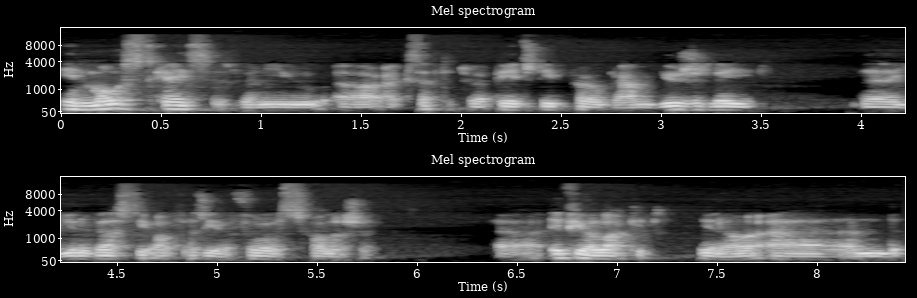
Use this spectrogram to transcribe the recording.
in most cases, when you are accepted to a PhD program, usually the university offers you a full scholarship, if you're lucky, you know. and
